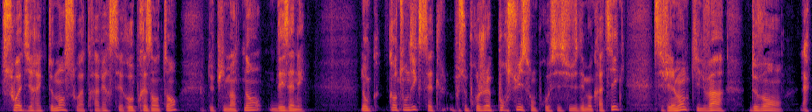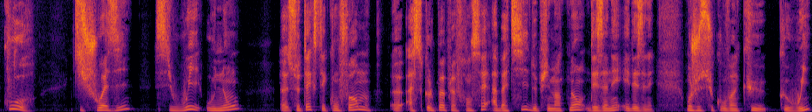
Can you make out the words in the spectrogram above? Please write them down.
soit directement, soit à travers ses représentants depuis maintenant des années. Donc, quand on dit que ce projet poursuit son processus démocratique, c'est finalement qu'il va devant la Cour qui choisit si oui ou non euh, ce texte est conforme euh, à ce que le peuple français a bâti depuis maintenant des années et des années. Moi, je suis convaincu que oui.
